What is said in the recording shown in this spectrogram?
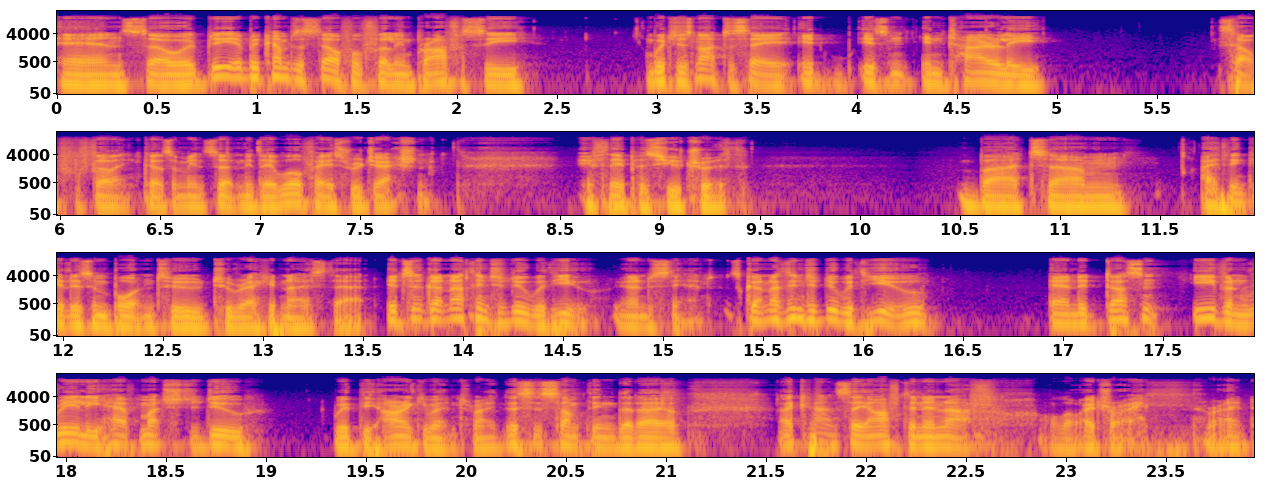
And so it, it becomes a self fulfilling prophecy, which is not to say it isn't entirely self fulfilling, because I mean, certainly they will face rejection if they pursue truth. But um, I think it is important to to recognize that it's got nothing to do with you. You understand? It's got nothing to do with you, and it doesn't even really have much to do with the argument. Right? This is something that I I can't say often enough, although I try. Right?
